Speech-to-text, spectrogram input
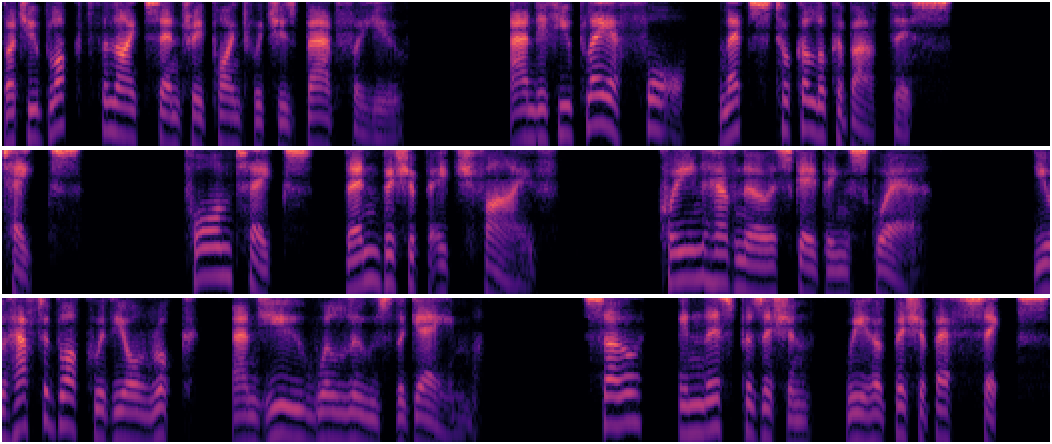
But you blocked the knight's entry point which is bad for you. And if you play f4, let's took a look about this. Takes. Pawn takes, then bishop h5. Queen have no escaping square. You have to block with your rook, and you will lose the game. So, in this position, we have bishop f6.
